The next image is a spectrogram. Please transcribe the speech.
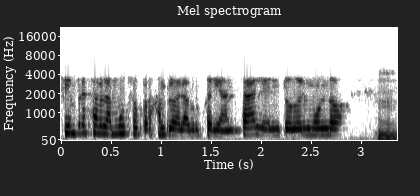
siempre se habla mucho por ejemplo de la brujería en Salem todo el mundo Mm.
